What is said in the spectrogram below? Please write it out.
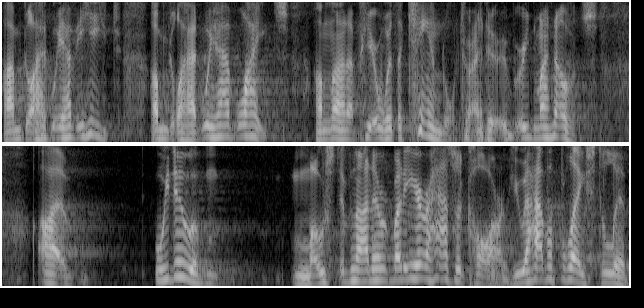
I'm glad we have heat. I'm glad we have lights. I'm not up here with a candle trying to read my notes. Uh, we do, most, if not everybody here, has a car. You have a place to live.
